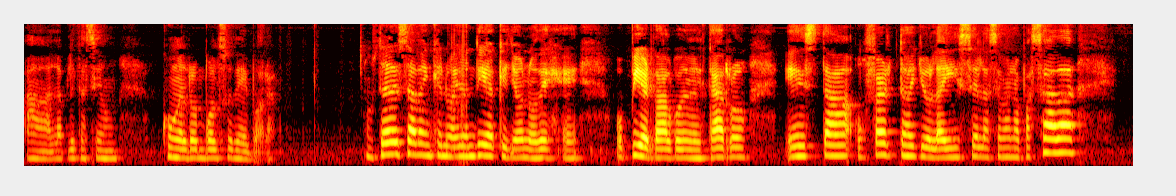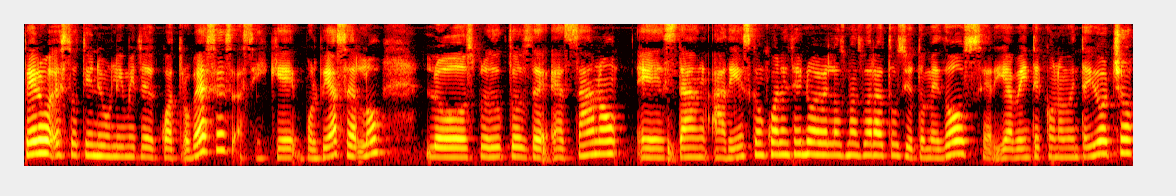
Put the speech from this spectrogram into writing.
la aplicación con el reembolso de Ibora. Ustedes saben que no hay un día que yo no deje o pierda algo en el carro. Esta oferta yo la hice la semana pasada, pero esto tiene un límite de cuatro veces, así que volví a hacerlo. Los productos de Esano están a 10,49 los más baratos. Yo tomé dos, sería 20,98.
